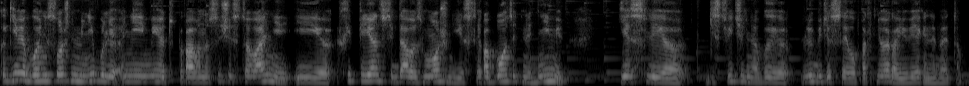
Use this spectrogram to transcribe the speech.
какими бы они сложными ни были, они имеют право на существование, и хэппи всегда возможен, если работать над ними, если действительно вы любите своего партнера и уверены в этом.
